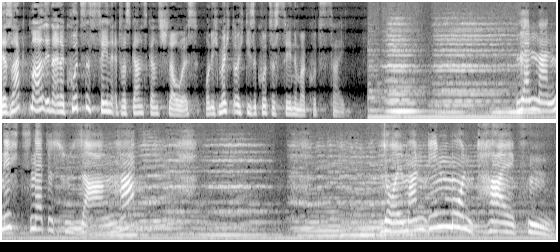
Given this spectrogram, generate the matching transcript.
der sagt mal in einer kurzen Szene etwas ganz, ganz Schlaues und ich möchte euch diese kurze Szene mal kurz zeigen. Wenn man nichts Nettes zu sagen hat, soll man den Mund halten.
